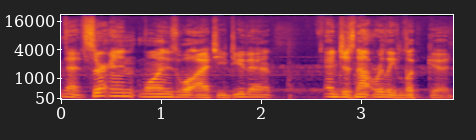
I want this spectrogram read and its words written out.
that certain ones will actually do that and just not really look good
